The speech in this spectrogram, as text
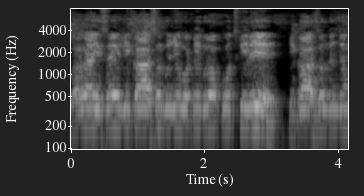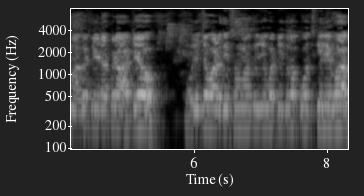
बघा आई साहेब जी का असेल तुझी वटी तुला पोच केली. जी का असेल त्यांच्या मागे टेडापिडा हटेव. मुलीच्या वाढदिवसामुळे तुझी वटी तुला पोच केली बघ.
